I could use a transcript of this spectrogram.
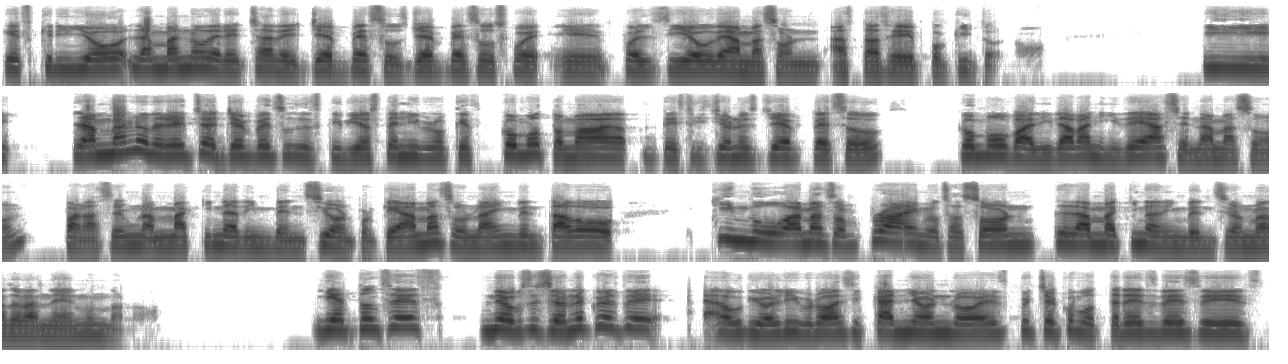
que escribió la mano derecha de Jeff Bezos. Jeff Bezos fue, eh, fue el CEO de Amazon hasta hace poquito, ¿no? Y la mano derecha de Jeff Bezos escribió este libro que es cómo tomaba decisiones Jeff Bezos, cómo validaban ideas en Amazon para hacer una máquina de invención, porque Amazon ha inventado Kindle, Amazon Prime, o sea, son la máquina de invención más grande del mundo, ¿no? Y entonces me obsesioné con este audiolibro así cañón, lo escuché como tres veces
